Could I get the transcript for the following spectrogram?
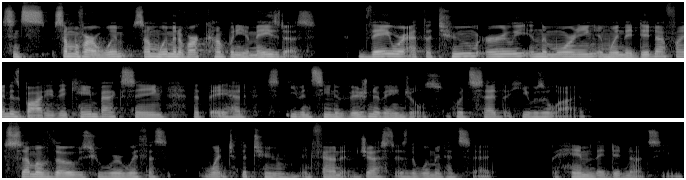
since some of our some women of our company amazed us, they were at the tomb early in the morning, and when they did not find his body, they came back saying that they had even seen a vision of angels who had said that he was alive. Some of those who were with us went to the tomb and found it just as the woman had said, but him they did not see.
